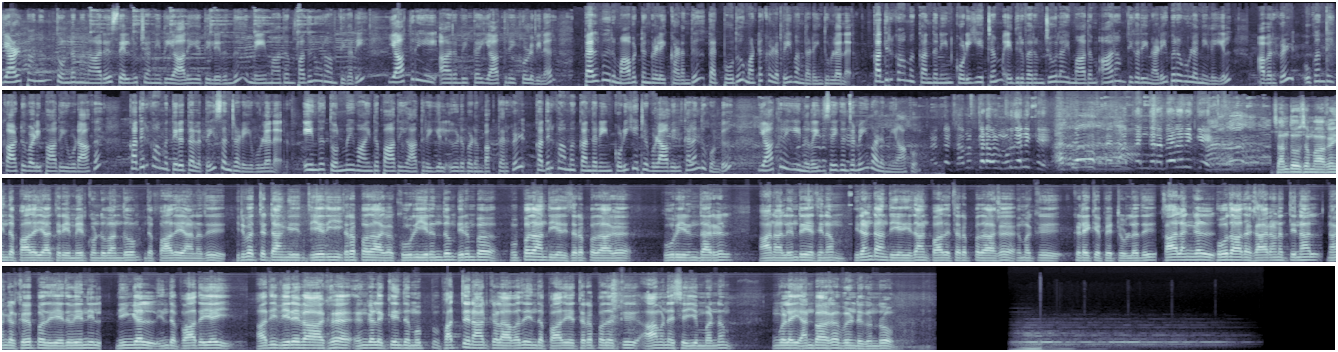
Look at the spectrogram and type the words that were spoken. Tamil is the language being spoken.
யாழ்ப்பாணம் தொண்டமனாறு செல்வச்சந்நிதி ஆலயத்திலிருந்து மே மாதம் பதினோராம் திகதி யாத்திரையை ஆரம்பித்த யாத்திரை குழுவினர் பல்வேறு மாவட்டங்களை கடந்து தற்போது மட்டக்களப்பை வந்தடைந்துள்ளனர். கதிர்காம கந்தனின் கொடியேற்றம் எதிர்வரும் ஜூலை மாதம் ஆறாம் திகதி நடைபெறவுள்ள நிலையில் அவர்கள் உகந்தை காட்டு வழிபாதையூடாக கதிர்காம திருத்தலத்தை சென்றடையவுள்ளனர். இந்த தொன்மை வாய்ந்த பாத யாத்திரையில் ஈடுபடும் பக்தர்கள் கதிர்காம கந்தனின் கொடியேற்ற விழாவில் கலந்து கொண்டு யாத்திரையை நிறைவு செய்கின்றமை வழமையாகும். முருகனுக்கு சந்தோஷமாக இந்த பாத யாத்திரையை மேற்கொண்டு வந்தோம். இந்த பாதையானது இருபத்தெட்டாம் தேதி திறப்பதாக கூறியிருந்தும் திரும்ப முப்பதாம் தேதி திறப்பதாக கூறியிருந்தார்கள். ஆனால் இன்றைய தினம் இரண்டாம் தேதி தான் பாதை திறப்பதாக நமக்கு கிடைக்க பெற்றுள்ளது. காலங்கள் போதாத காரணத்தினால் நாங்கள் கேட்பது எதுவெனில் நீங்கள் இந்த பாதையை அதிவிரைவாக எங்களுக்கு இந்த முப் பத்து நாட்களாவது இந்த பாதையை திறப்பதற்கு ஆவண செய்யும் வண்ணம் உங்களை அன்பாக வேண்டுகின்றோம்.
